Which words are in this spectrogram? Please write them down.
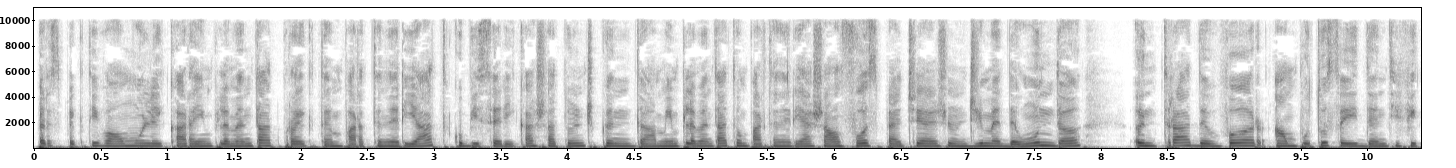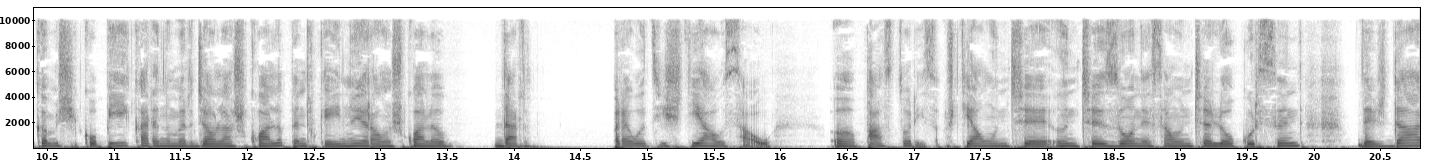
perspectiva omului care a implementat proiecte în parteneriat cu biserica și atunci când am implementat un parteneriat și am fost pe aceeași lungime de undă, într-adevăr am putut să identificăm și copiii care nu mergeau la școală, pentru că ei nu erau în școală, dar preoții știau sau uh, uh, pastorii sau știau în ce, în ce zone sau în ce locuri sunt. Deci, da,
